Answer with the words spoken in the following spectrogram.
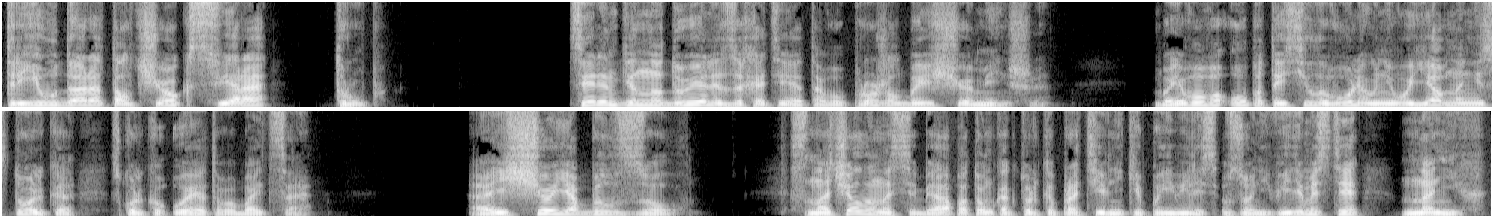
три удара, толчок, сфера, труп». Церинген на дуэли, захотея того, прожил бы еще меньше. Боевого опыта и силы воли у него явно не столько, сколько у этого бойца. А еще я был зол. Сначала на себя, а потом, как только противники появились в зоне видимости, на них.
